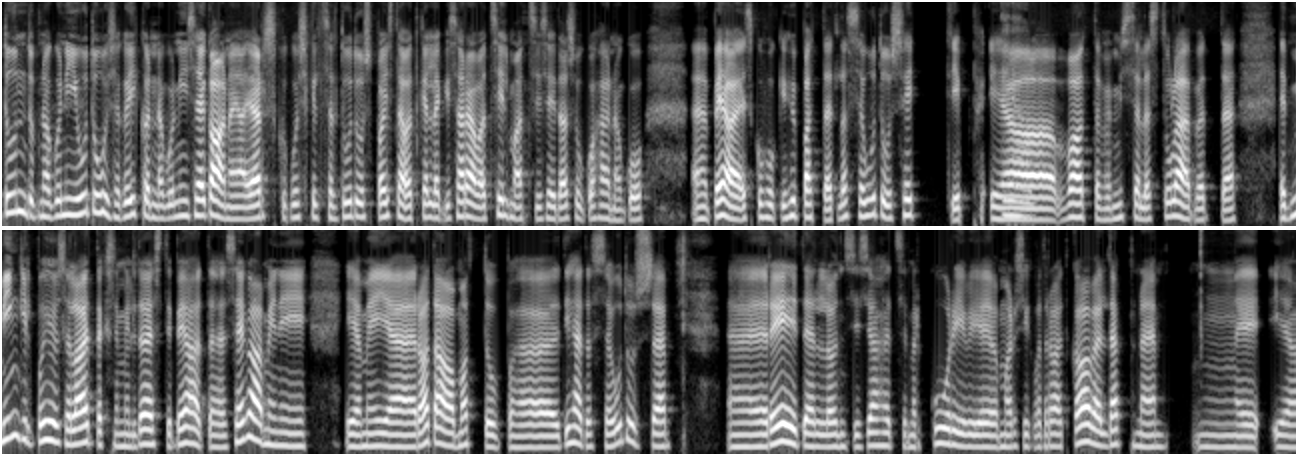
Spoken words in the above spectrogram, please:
tundub nagu nii udus ja kõik on nagu nii segane ja järsku kuskilt sealt udust paistavad kellegi säravad silmad, siis ei tasu kohe nagu äh, pea ees kuhugi hüpata, et las see udu settib ja, ja vaatame, mis sellest tuleb, et, et mingil põhjusel aetakse meil tõesti pead segamini ja meie rada mattub äh, tihedasse udusse reedel on siis jah, et see Merkuuri Marsi kvadraat ka veel täpne mm, e, ja,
